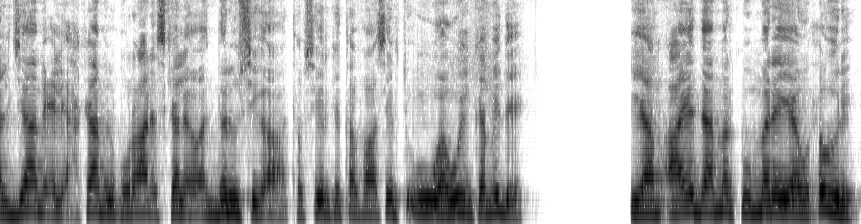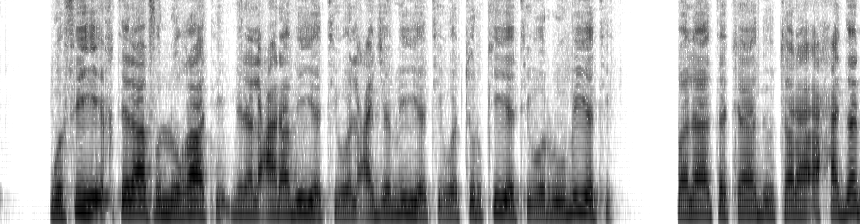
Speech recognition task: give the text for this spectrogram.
aljaamic liaxkaami اlqur'aan iskale oo andalusiga ah tafsiirka tafaasiirta ugu waaweyn ka mid eh yaa aayaddan markuu maraya wuxuu yiri wa fiihi ikhtilaafu اlugaati min alcarabiyati wاlcajamiyati wاturkiyati wاruumiyati falaa takaadu taraa axada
